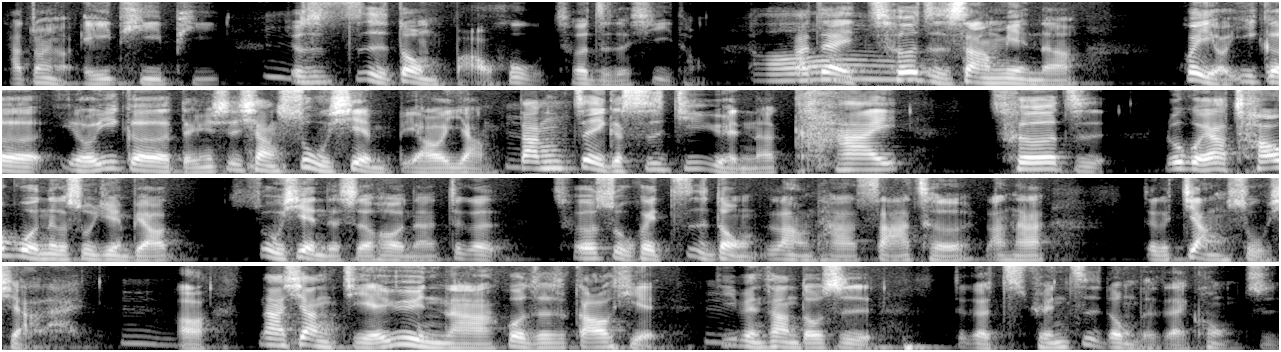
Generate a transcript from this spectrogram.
它装有 ATP，就是自动保护车子的系统。它在车子上面呢。会有一个有一个等于是像竖线标一样，当这个司机员呢开车子，如果要超过那个竖线标竖线的时候呢，这个车速会自动让它刹车，让它这个降速下来。嗯，哦，那像捷运啊或者是高铁，基本上都是这个全自动的在控制。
